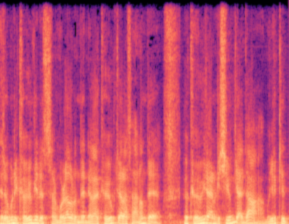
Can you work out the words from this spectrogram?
여러분이 교육에 대해서 잘 몰라 그러는데 내가 교육자라서 아는데 그 교육이라는 게 쉬운 게 아니다. 뭐 이렇게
